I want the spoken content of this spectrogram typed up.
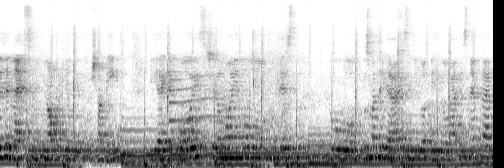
Ia ter nexo no final, porque não ia ter fechamento. E aí depois chegamos aí no contexto do- dos materiais irregulares, né, para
